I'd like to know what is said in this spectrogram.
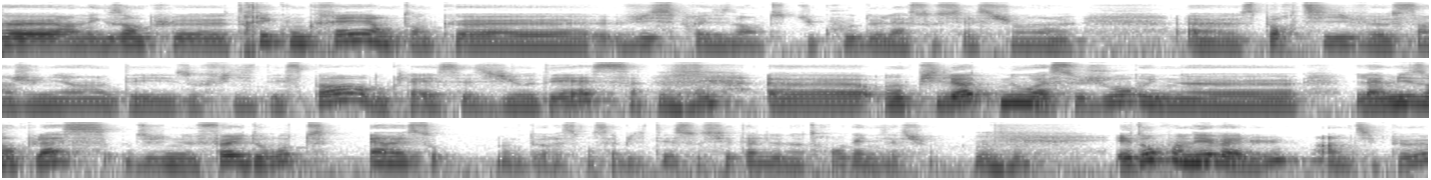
Donc, un exemple très concret, en tant que vice-présidente du coup de l'association euh, sportive Saint-Junien des offices des sports, donc la SSJODS, mhm. euh, on pilote, nous, à ce jour, une, euh, la mise en place d'une feuille de route RSO, donc de responsabilité sociétale de notre organisation. Mhm. Et donc, on évalue un petit peu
